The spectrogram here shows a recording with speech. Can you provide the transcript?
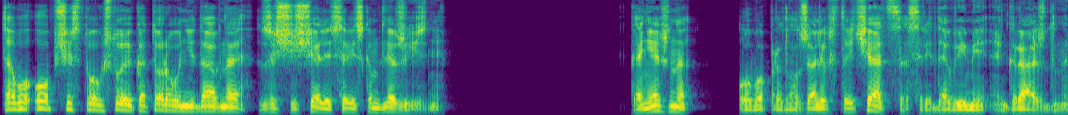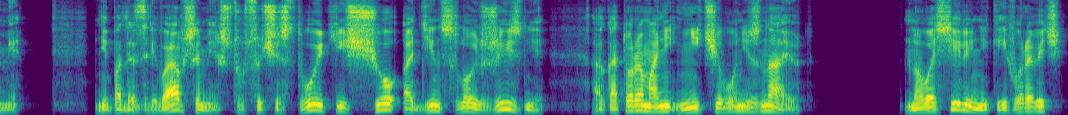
того общества, устои которого недавно защищались риском для жизни. Конечно, оба продолжали встречаться с рядовыми гражданами. не подозревавшими, что существует еще один слой жизни, о котором они ничего не знают. Но Василий Никифорович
